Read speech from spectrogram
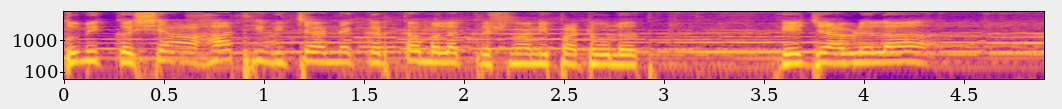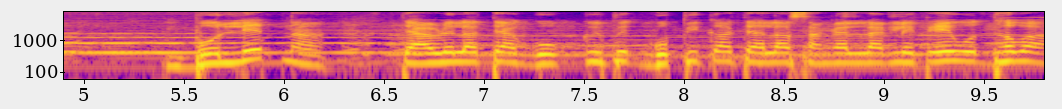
तुम्ही कशा आहात हे विचारण्याकरता मला कृष्णाने पाठवलं. हे ज्या वेळेला बोललेत ना त्यावेळेला त्या गोपी गोपिका त्याला सांगायला लागलेत ए उद्धवा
